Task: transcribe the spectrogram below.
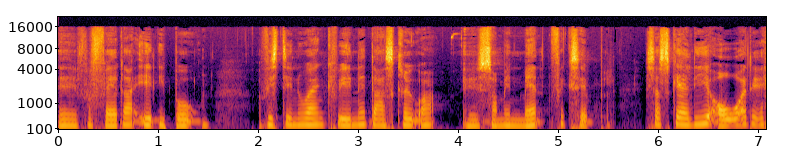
øh, forfatter ind i bogen. Og hvis det nu er en kvinde, der skriver øh, som en mand for eksempel, så skal jeg lige over det.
